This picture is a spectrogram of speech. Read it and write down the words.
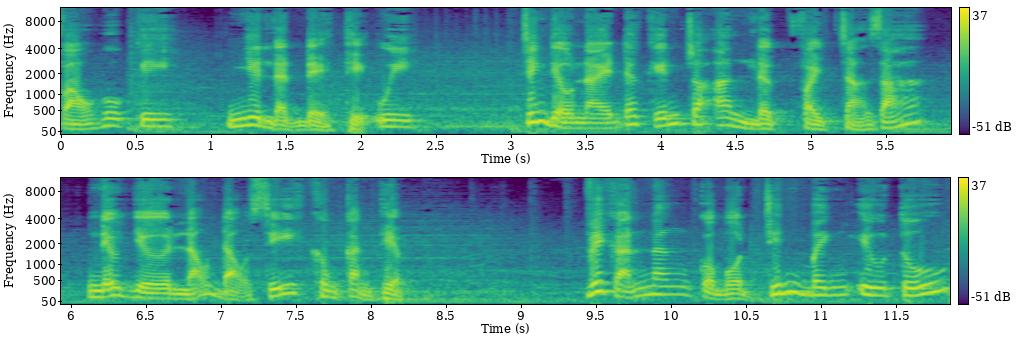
vào Hô Kỳ Như là để thị uy. Chính điều này đã khiến cho An Lực phải trả giá Nếu như lão đạo sĩ không can thiệp. Với khả năng của một chiến binh ưu tú,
